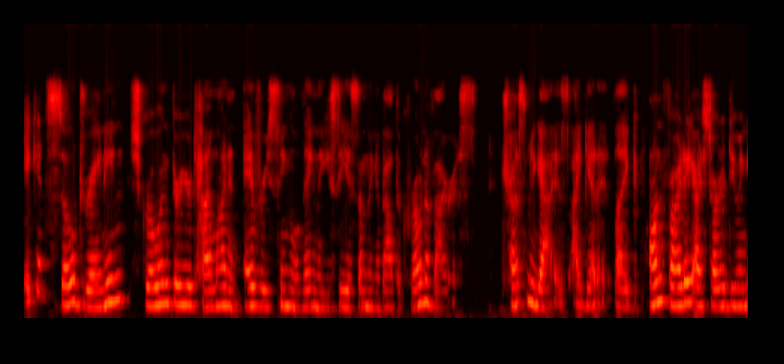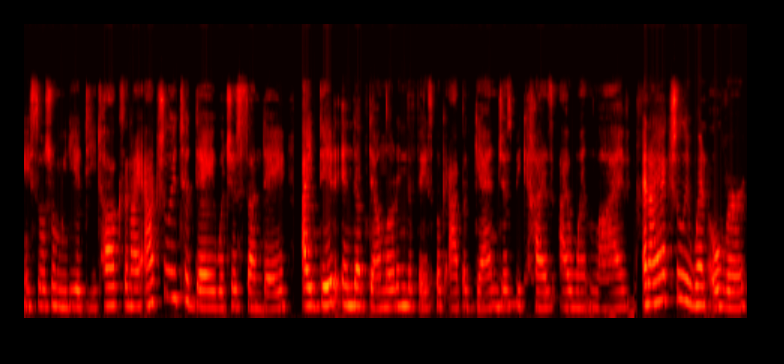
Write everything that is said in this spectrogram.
it gets so draining scrolling through your timeline and every single thing that you see is something about the coronavirus. Trust me, guys, I get it. Like on Friday, I started doing a social media detox, and I actually today, which is Sunday, I did end up downloading the Facebook app again just because I went live. And I actually went over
